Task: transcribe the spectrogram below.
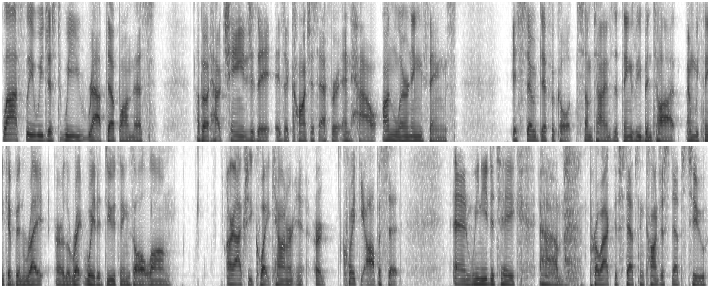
lastly, we just we wrapped up on this about how change is a is a conscious effort and how unlearning things is so difficult sometimes the things we've been taught and we think have been right or the right way to do things all along are actually quite counter or quite the opposite. And we need to take um, proactive steps and conscious steps to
